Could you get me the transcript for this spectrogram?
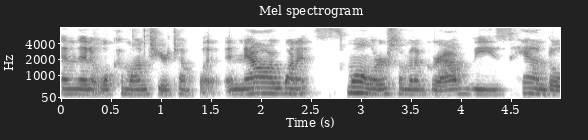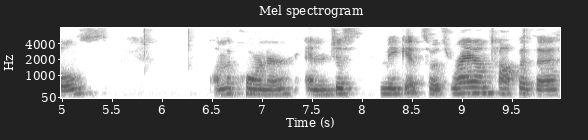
and then it will come onto your template. And now I want it smaller, so I'm going to grab these handles on the corner and just make it so it's right on top of the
